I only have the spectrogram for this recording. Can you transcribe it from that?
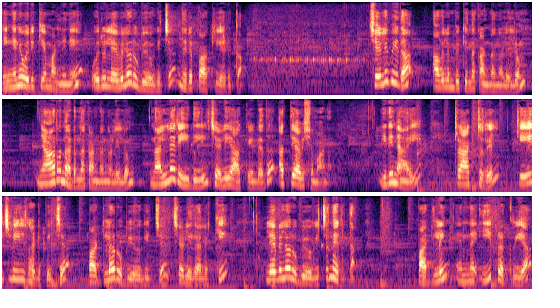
ഇങ്ങനെ ഒരുക്കിയ മണ്ണിനെ ഒരു ലെവലർ ഉപയോഗിച്ച് നിരപ്പാക്കിയെടുക്കാം. ചെളിവിത അവലംബിക്കുന്ന കണ്ടങ്ങളിലും ഞാറ് നടന്ന കണ്ടങ്ങളിലും നല്ല രീതിയിൽ ചെളിയാക്കേണ്ടത് അത്യാവശ്യമാണ്. ഇതിനായി ട്രാക്ടറിൽ കേജ് വീൽ ഘടിപ്പിച്ച് പഡ്ലർ ഉപയോഗിച്ച് ചെളി കലക്കി ലെവലർ ഉപയോഗിച്ച് നിരത്താം പഡ്ലിംഗ് എന്ന ഈ പ്രക്രിയ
